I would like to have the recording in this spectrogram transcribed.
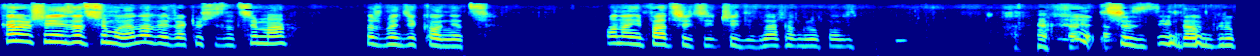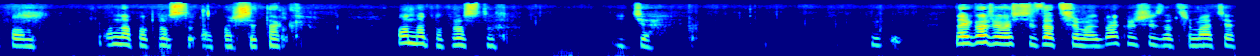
Kara, już się nie zatrzymuje. Ona wie, że jak już się zatrzyma, to już będzie koniec. Ona nie patrzy, czy z naszą grupą, czy z inną grupą. Ona po prostu, o patrzcie, tak. Ona po prostu idzie. Najgorzej właśnie się zatrzymać, bo jak już się zatrzymacie,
